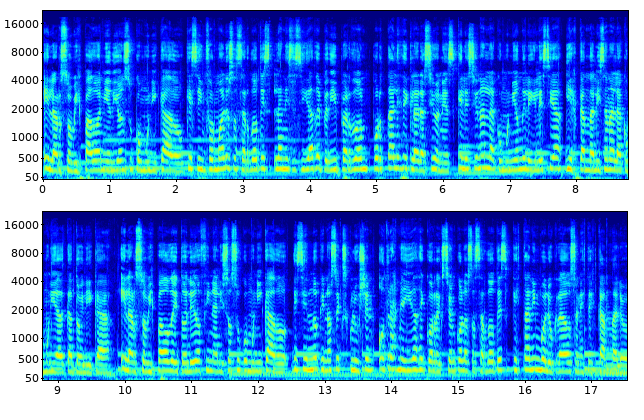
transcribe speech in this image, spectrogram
El arzobispado añadió en su comunicado que se informó a los sacerdotes la necesidad de pedir perdón por tales declaraciones que lesionan la comunión de la Iglesia y escandalizan a la comunidad católica. El arzobispado de Toledo finalizó su comunicado diciendo que no se excluyen otras medidas de corrección con los sacerdotes que están involucrados en este escándalo.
